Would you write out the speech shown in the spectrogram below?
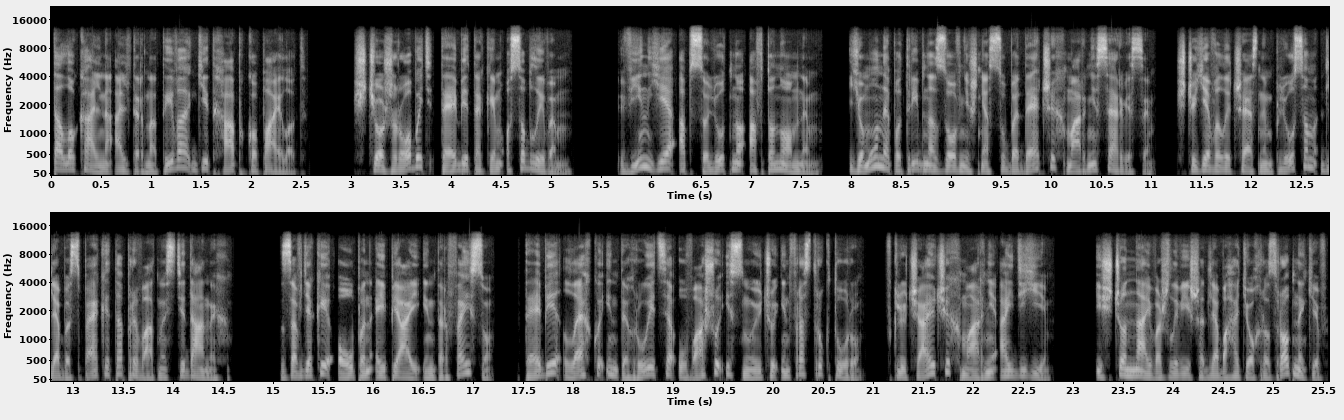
та локальна альтернатива GitHub Copilot. Що ж робить Тебі таким особливим? Він є абсолютно автономним. Йому не потрібна зовнішня СУБД чи хмарні сервіси, що є величезним плюсом для безпеки та приватності даних. Завдяки OpenAPI інтерфейсу Тебі легко інтегрується у вашу існуючу інфраструктуру, включаючи хмарні IDE. І що найважливіше для багатьох розробників,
